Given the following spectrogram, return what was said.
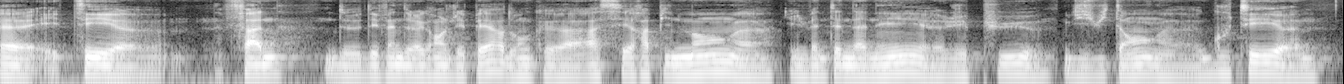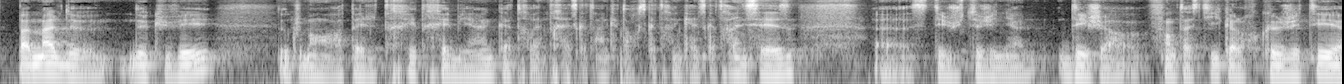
euh, étaient fans de, des vins de la Grange des Pères. Donc assez rapidement, une vingtaine d'années, j'ai pu, 18 ans, goûter pas mal de, de cuvées. Donc je m'en rappelle très très bien, 93, 94, 95, 96. C'était juste génial. Déjà, fantastique, alors que j'étais...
